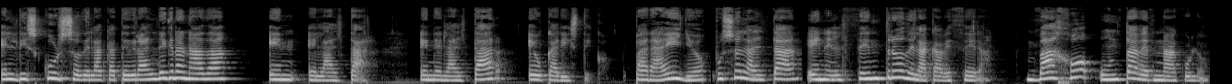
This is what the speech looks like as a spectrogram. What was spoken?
el discurso de la Catedral de Granada en el altar, en el altar eucarístico. Para ello puso el altar en el centro de la cabecera, bajo un tabernáculo,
